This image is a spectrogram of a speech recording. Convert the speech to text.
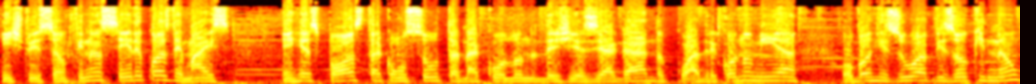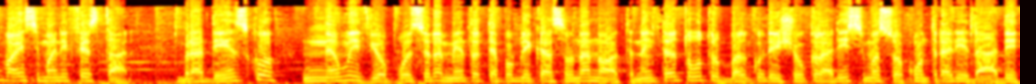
instituição financeira com as demais. Em resposta à consulta da coluna de GZH do quadro Economia, o Banrisul avisou que não vai se manifestar. Bradesco não enviou posicionamento até a publicação da nota. No entanto, outro banco deixou claríssima sua contrariedade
